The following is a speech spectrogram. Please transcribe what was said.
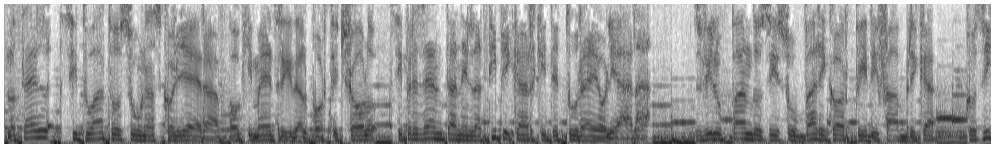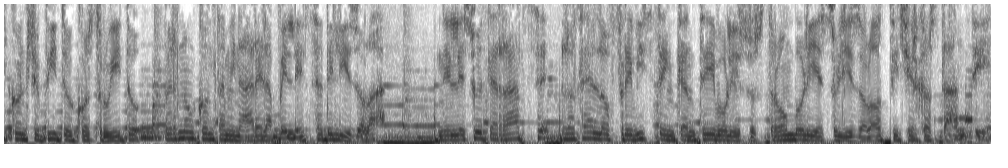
L'hotel, situato su una scogliera a pochi metri dal porticciolo, si presenta nella tipica architettura eoliana, sviluppandosi su vari corpi di fabbrica, così concepito e costruito per non contaminare la bellezza dell'isola. Nelle sue terrazze l'hotel offre viste incantevoli su stromboli e sugli isolotti circostanti.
